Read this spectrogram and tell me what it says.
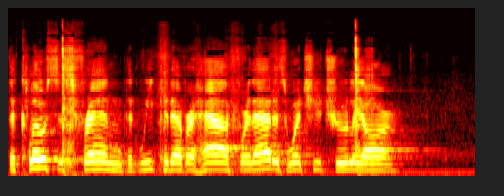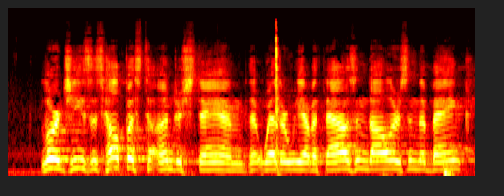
the closest friend that we could ever have, for that is what you truly are. Lord Jesus, help us to understand that whether we have $1,000 in the bank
